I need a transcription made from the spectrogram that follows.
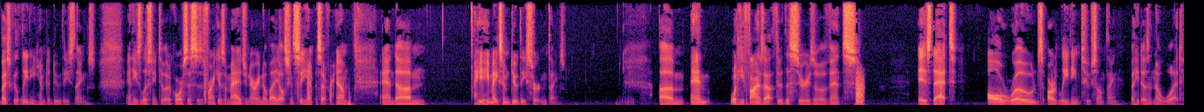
basically leading him to do these things, and he's listening to it. Of course, this is Frank is imaginary; nobody else can see him except for him, and um, he he makes him do these certain things. Um, and what he finds out through this series of events is that all roads are leading to something, but he doesn't know what.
